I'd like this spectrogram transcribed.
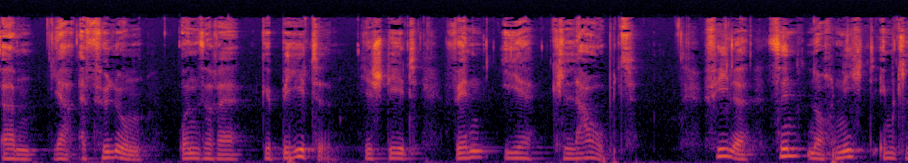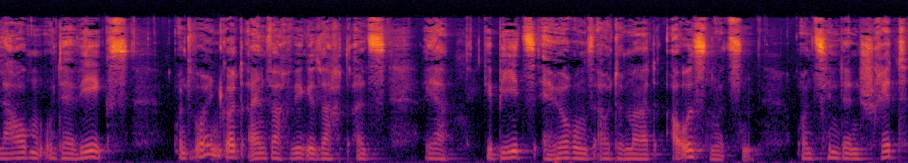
ähm, ja, Erfüllung unserer Gebete. Hier steht, wenn ihr glaubt. Viele sind noch nicht im Glauben unterwegs und wollen Gott einfach, wie gesagt, als ja, Gebetserhörungsautomat ausnutzen und sind den Schritt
